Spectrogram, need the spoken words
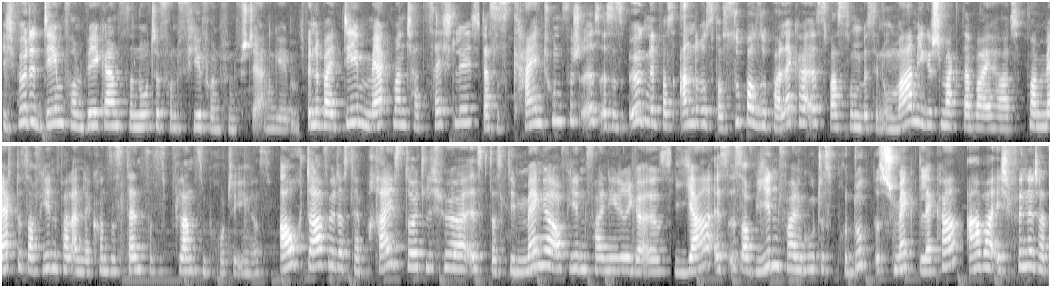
ich würde dem von Vegans eine Note von 4 von 5 Sternen geben. Ich finde, bei dem merkt man tatsächlich, dass es kein Thunfisch ist. Es ist irgendetwas anderes, was super, super lecker ist, was so ein bisschen Umami-Geschmack dabei hat. Man merkt es auf jeden Fall an der Konsistenz, dass es Pflanzenprotein ist. Auch dafür, dass der Preis deutlich höher ist, dass die Menge auf jeden Fall niedriger ist. Ja, es ist auf jeden Fall ein gutes Produkt. Es schmeckt lecker, aber ich finde tatsächlich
